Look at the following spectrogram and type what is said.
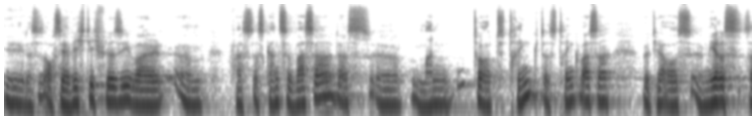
Äh, das ist auch sehr wichtig für sie, weil ähm, fast das ganze Wasser, das äh, man dort trinkt, das Trinkwasser, wird ja aus Meeres,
